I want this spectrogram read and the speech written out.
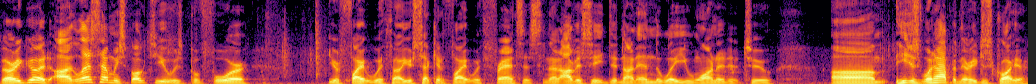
Very good. Uh, the last time we spoke to you was before your fight with uh, your second fight with Francis, and that obviously did not end the way you wanted it to. Um, he just what happened there? He just caught you.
